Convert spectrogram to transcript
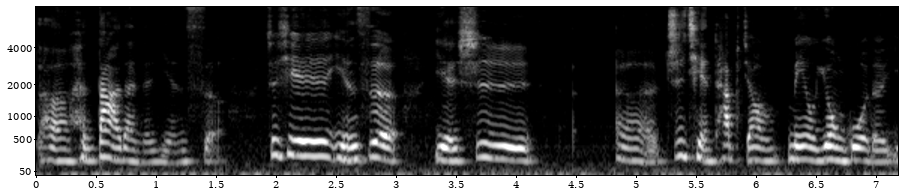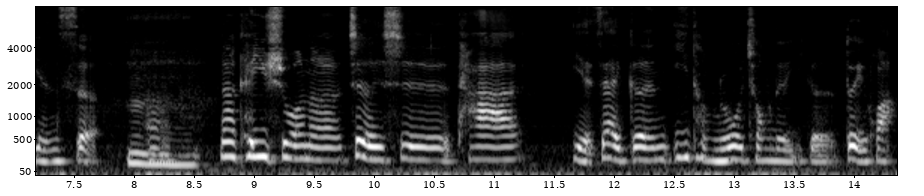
呃很大胆的颜色，这些颜色也是呃之前他比较没有用过的颜色。嗯那可以说呢，这是他也在跟伊藤若冲的一个对话，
